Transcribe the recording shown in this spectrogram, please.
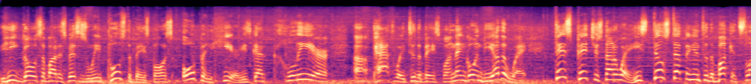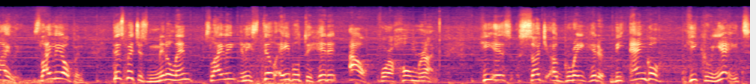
he goes about his business. When he pulls the baseball, it's open here. He's got clear uh, pathway to the baseball, and then going the other way. This pitch is not away. He's still stepping into the bucket slightly, slightly open. This pitch is middle in slightly, and he's still able to hit it out for a home run. He is such a great hitter. The angle he creates,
